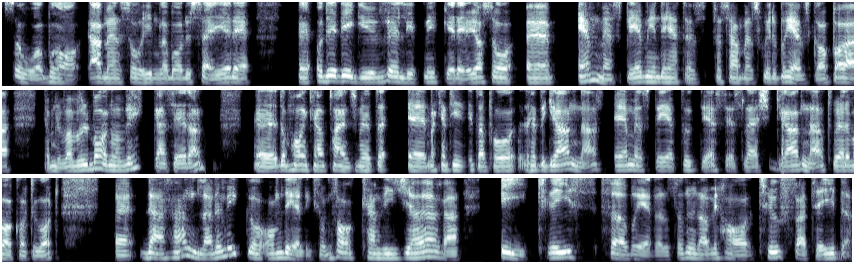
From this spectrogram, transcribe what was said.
Så bra, ja men så himla bra du säger det. Eh, och det ligger ju väldigt mycket i det. Jag såg MSB, Myndigheten för samhällsskydd och beredskap, bara, ja, det var väl bara någon vecka sedan. Eh, de har en kampanj som heter, eh, man kan titta på, det heter Grannar, msb.se slash grannar tror jag det var kort och gott. Eh, där handlar det mycket om det, liksom, vad kan vi göra i krisförberedelser nu när vi har tuffa tider?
